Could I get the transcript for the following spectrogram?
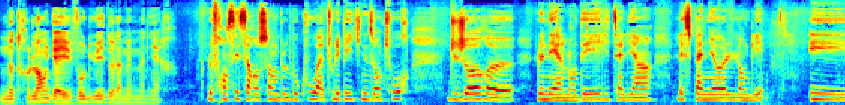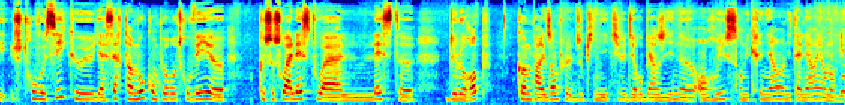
notre langue a évolué de la même manière. Le français, ça ressemble beaucoup à tous les pays qui nous entourent, du genre euh, le néerlandais, l'italien, l'espagnol, l'anglais. Et je trouve aussi qu'il y a certains mots qu'on peut retrouver, que ce soit à l'est ou à l'est euh, de l'Europe, comme par exemple zucchini, qui veut dire aubergine euh, en russe, en ukrainien, en italien et en anglais.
